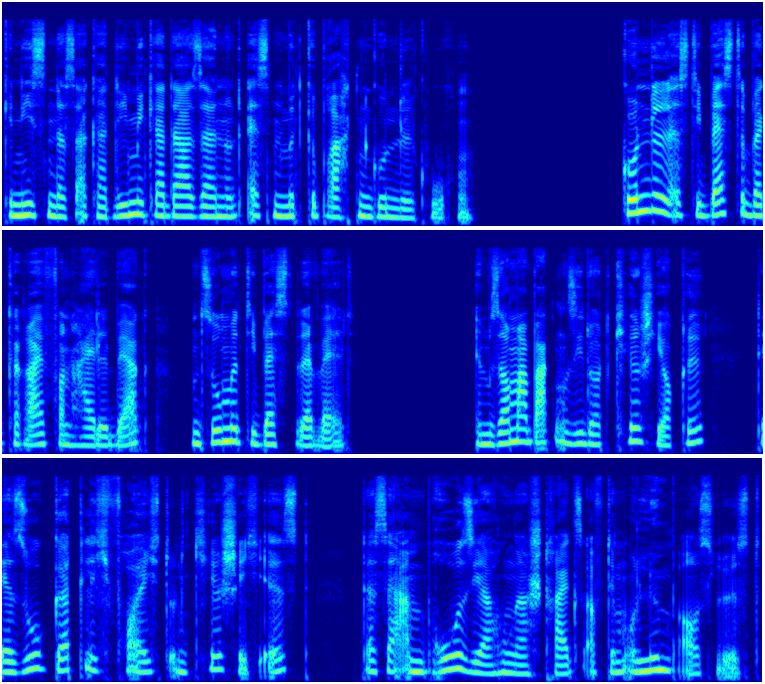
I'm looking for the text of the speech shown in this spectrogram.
genießen das Akademikerdasein und essen mitgebrachten Gundelkuchen. Gundel ist die beste Bäckerei von Heidelberg und somit die beste der Welt. Im Sommer backen sie dort Kirschjockel, der so göttlich feucht und kirschig ist, dass er Ambrosia-Hungerstreiks auf dem Olymp auslöst.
